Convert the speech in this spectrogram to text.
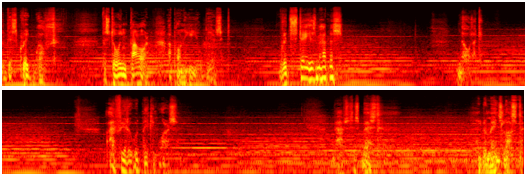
of this great wealth, bestowing power upon he who bears it. Will it stay his madness? No, lad. I fear it would make him worse. Perhaps it is best. It remains lost.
